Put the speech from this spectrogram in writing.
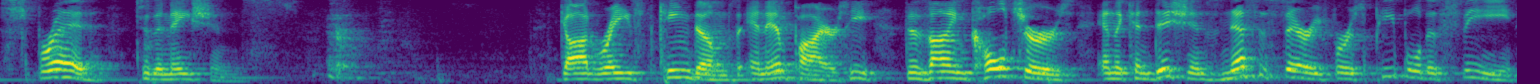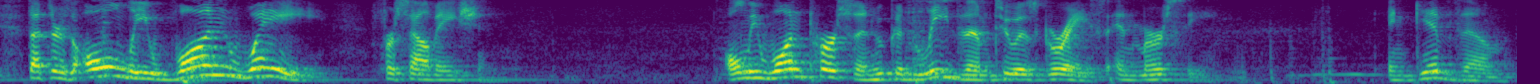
spread to the nations. God raised kingdoms and empires. He designed cultures and the conditions necessary for his people to see that there's only one way for salvation. Only one person who could lead them to his grace and mercy and give them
